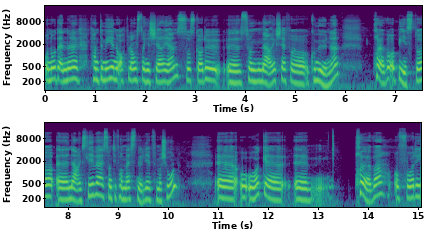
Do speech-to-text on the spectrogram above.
Og Når denne pandemien og oppblomstringen skjer igjen, så skal du eh, som næringssjef og kommune prøve å bistå eh, næringslivet sånn at de får mest mulig informasjon. Eh, og òg eh, eh, prøve å få de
